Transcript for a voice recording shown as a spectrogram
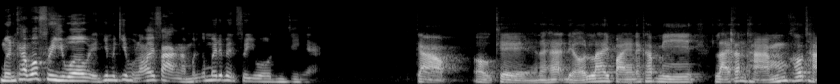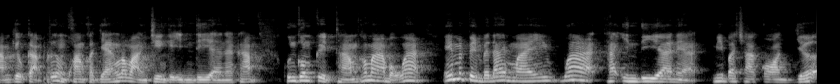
เหมือนคำว่า free world อย่างที่เมื่อกี้ผมเล่าให้ฟังอะมันก็ไม่ได้เป็น free world จริงๆอะกับโอเคนะฮะเดี๋ยวไล่ไปนะครับมีหลายคำถามเขาถามเกี่ยวกับเรื่องความขัดแย้งระหว่างจีนกับอินเดียนะครับคุณคมกริชถามเข้ามาบอกว่าเอ๊ะมันเป็นไปได้ไหมว่าทางอินเดียเนี่ยมีประชากรเยอะ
